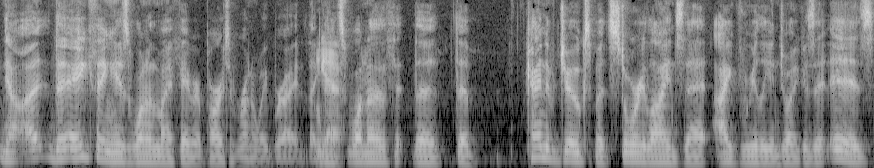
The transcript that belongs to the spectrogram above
Now, uh, the egg thing is one of my favorite parts of Runaway Bride. Like Yeah. that's one of the, the the kind of jokes but storylines that I really enjoy because it is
